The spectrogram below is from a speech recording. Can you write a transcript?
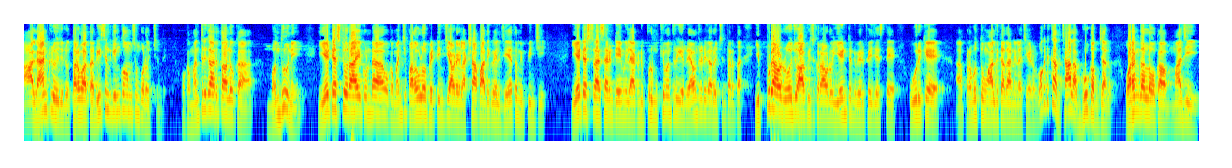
ఆ ల్యాండ్ క్లూజులు తర్వాత రీసెంట్గా ఇంకో అంశం కూడా వచ్చింది. ఒక మంత్రి గారి తాలూకా బంధువుని ఏ టెస్టు రాయకుండా ఒక మంచి పదవిలో పెట్టించి ఆవిడకి లక్షా పాతిక వేలు జీతం ఇప్పించి ఏ టెస్ట్ రాశారంటే ఏమీ లేకుండా ఇప్పుడు ముఖ్యమంత్రి రేవంత్ రెడ్డి గారు వచ్చిన తర్వాత ఇప్పుడు ఆవిడ రోజు ఆఫీస్కి రావడం ఏంటని వెరిఫై చేస్తే ఊరికే ప్రభుత్వం వాళ్ళది కదా అని ఇలా చేయడం. ఒకటి కాదు చాలా భూ కబ్జాలు. వరంగల్లో ఒక మాజీ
